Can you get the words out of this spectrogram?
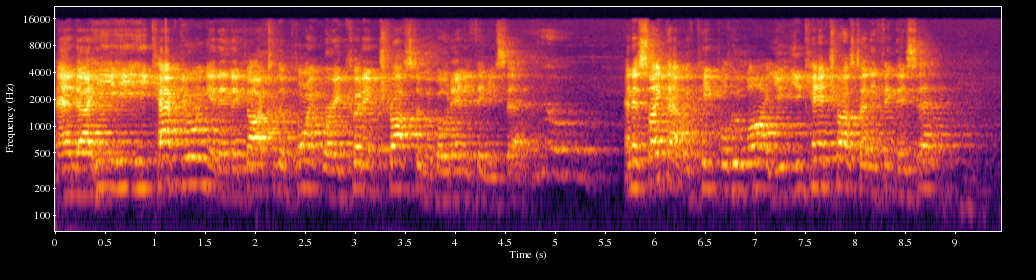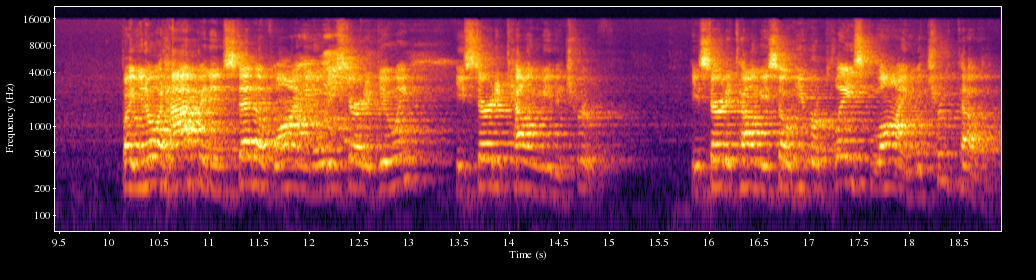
And uh, he, he, he kept doing it, and it got to the point where he couldn't trust him about anything he said. And it's like that with people who lie. You, you can't trust anything they say. But you know what happened? Instead of lying, you know what he started doing? He started telling me the truth. He started telling me, so he replaced lying with truth telling.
